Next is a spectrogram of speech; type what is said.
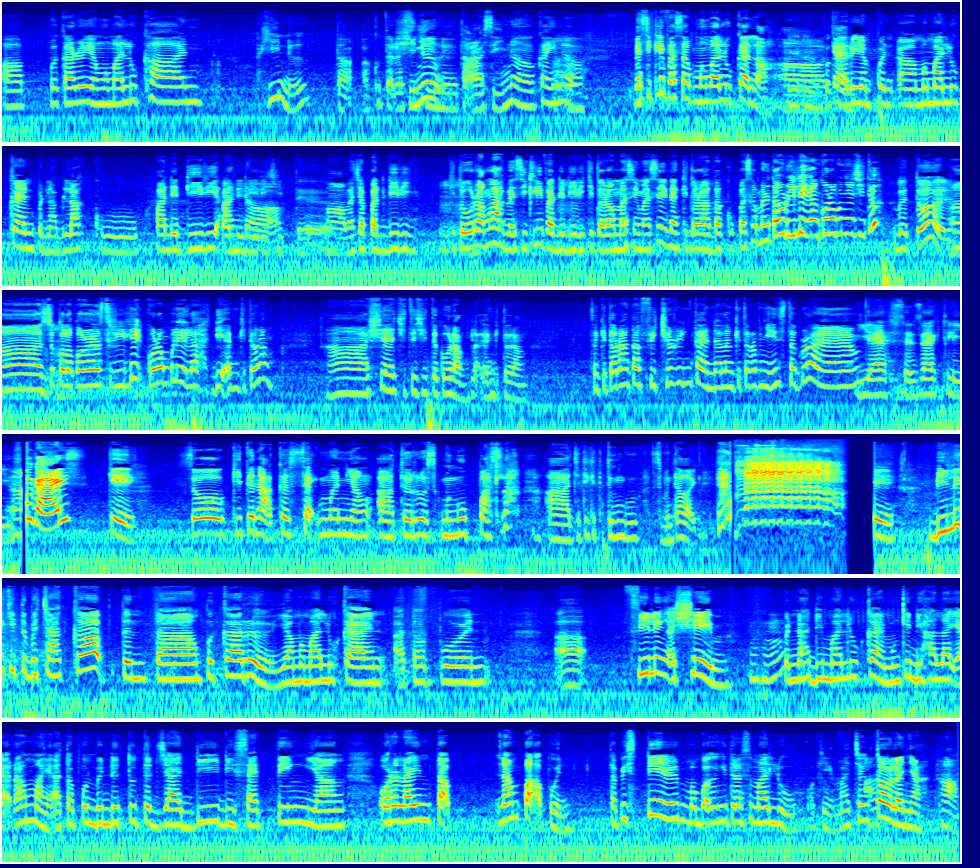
uh, perkara yang memalukan. Hina? Tak, aku tak rasa Hina, hina. tak rasa hina, kan hina. Ah. Basically pasal memalukan lah. Mm-mm, Uh, perkara kan? yang pen, uh, memalukan pernah berlaku pada diri pada anda. diri kita. Ha, macam pada diri Mm-mm. kita orang lah basically pada diri kita orang masing-masing dan kita orang Mm-mm. akan kupaskan mana tahu relate kan korang punya cerita. Betul. Ha, so kalau korang rasa relate korang boleh lah DM kita orang. Ha, share cerita-cerita korang pula kan kita orang. So kita orang akan featuring kan dalam kita orang punya Instagram. Yes, exactly. So guys, okay. So kita nak ke segmen yang uh, terus mengupas lah. Uh, jadi kita tunggu sebentar lagi. Okay. Bila kita bercakap tentang perkara yang memalukan ataupun uh, feeling ashamed, Mhm. pernah dimalukan mungkin di halayak ramai ataupun benda tu terjadi di setting yang orang lain tak nampak pun. Tapi still membuatkan kita rasa malu. Okay, macam Ah. kau lah Nyah. Ha.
